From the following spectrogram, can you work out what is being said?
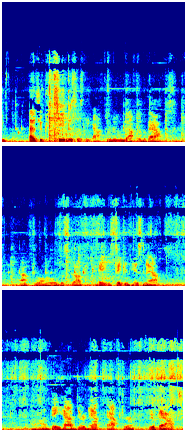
you as you can see, this is the afternoon after the baths, after all the stuff. Nate was taking his nap. Uh, they had their nap after their baths,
